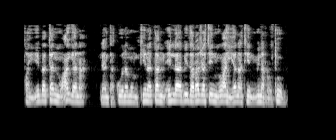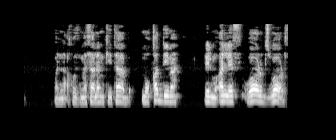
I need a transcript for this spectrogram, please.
طيبة معينة لن تكون ممكنة إلا بدرجة معينة من الرطوب ولنأخذ مثلا كتاب مقدمة للمؤلف ووردزورث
